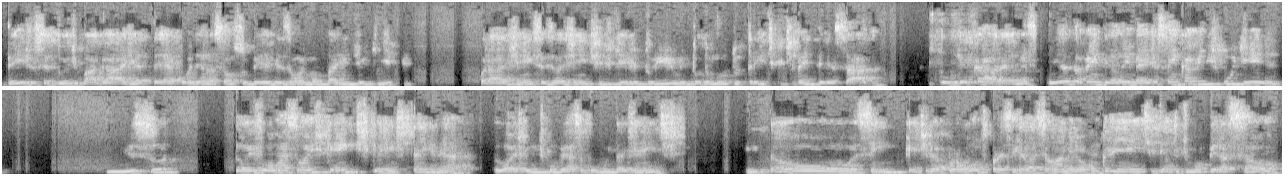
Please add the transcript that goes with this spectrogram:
desde o setor de bagagem até a coordenação, supervisão e montagem de equipe para agências, agentes, guias de turismo e todo mundo do trade que estiver interessado. Porque, cara, a MSP está vendendo em média 100 cabines por dia. Isso são informações quentes que a gente tem, né? Lógico, a gente conversa com muita gente. Então, assim, quem estiver pronto para se relacionar melhor com o cliente dentro de uma operação,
